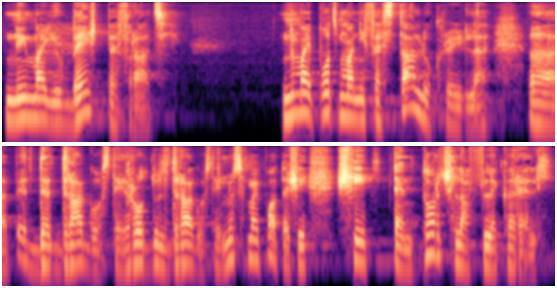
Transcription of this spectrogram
Nu-i mai iubești pe frații. Nu mai poți manifesta lucrurile uh, de dragoste, rodul dragostei. Nu se mai poate. Și, și te întorci la flecăreli,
